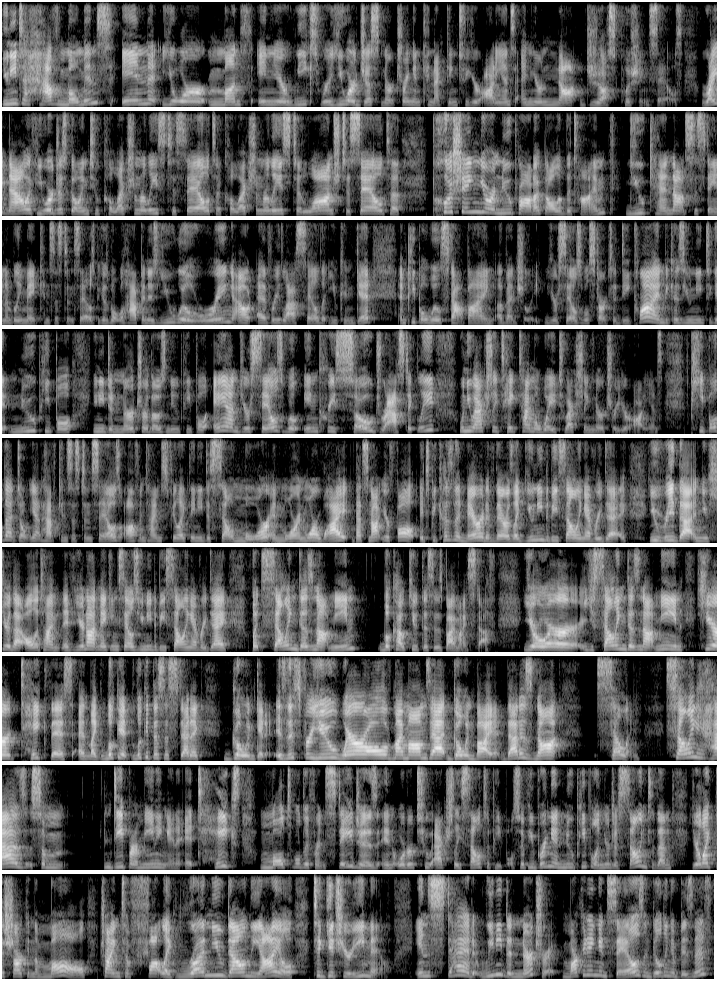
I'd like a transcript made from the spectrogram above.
You need to have moments in your month, in your weeks where you are just nurturing and connecting to your audience and you're not just pushing sales. Right now, if you are just going to collection release to sale to collection release to launch to sale to pushing your new product all of the time, you cannot sustainably make consistent sales because what will happen is you will wring out every last sale that you can get and people will stop buying eventually. Your sales will start to decline because you need to get new people, you need to nurture those new people, and your sales will increase so drastically when you actually take time away to actually nurture your audience. People that don't yet have consistent sales oftentimes feel like they need to sell more and more and more. Why? That's not your fault. It's because the narrative there is like you need to be selling every day. You read that and you hear that all the time. If you're not making sales, you need to be selling every day. But selling does not mean look how cute this is buy my stuff your selling does not mean here take this and like look at look at this aesthetic go and get it. Is this for you? Where are all of my moms at? Go and buy it. That is not selling. Selling has some deeper meaning in it. It takes multiple different stages in order to actually sell to people. So if you bring in new people and you're just selling to them, you're like the shark in the mall trying to like run you down the aisle to get your email. Instead, we need to nurture it. Marketing and sales and building a business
